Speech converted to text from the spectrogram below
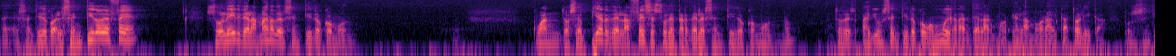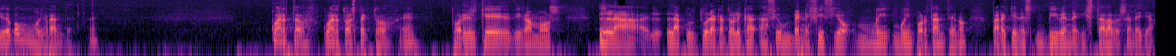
¿eh? El, sentido, el sentido de fe suele ir de la mano del sentido común. Cuando se pierde la fe se suele perder el sentido común, ¿no? Entonces hay un sentido común muy grande en la, moral católica, pues un sentido común muy grande. ¿eh? Cuarto, cuarto aspecto ¿eh? por el que, digamos, la, la, cultura católica hace un beneficio muy, muy importante ¿no? para quienes viven instalados en ella.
